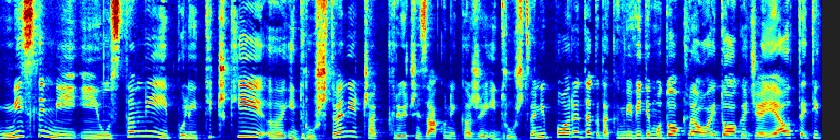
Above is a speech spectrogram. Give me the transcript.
mislim i, i ustavni, i politički, e, i društveni, čak krivični zakonik kaže i društveni poredak. Dakle, mi vidimo dokle ovaj događaj, jel, taj, ti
